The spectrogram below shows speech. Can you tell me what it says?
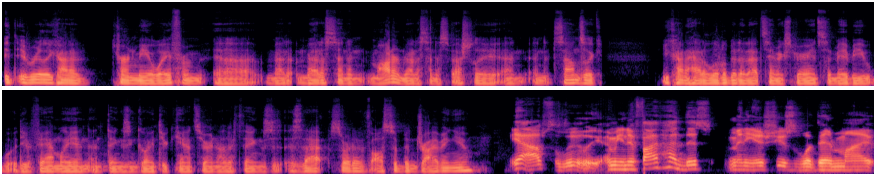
it, it really kind of turned me away from uh, med- medicine and modern medicine, especially. And and it sounds like you kind of had a little bit of that same experience, and maybe with your family and, and things, and going through cancer and other things. Is that sort of also been driving you? Yeah, absolutely. I mean, if I've had this many issues within my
